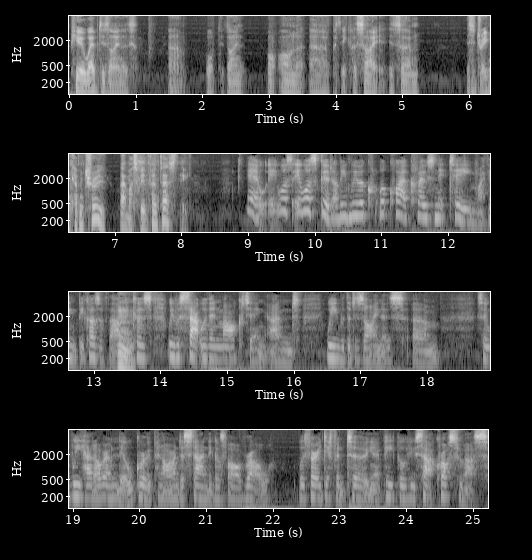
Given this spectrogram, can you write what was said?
pure web designers um, or designers on a, particular site is um, is a dream come true. That must have been fantastic. Yeah, it was. It was good. I mean, we were quite a close knit team. I think because of that, Mm. because we were sat within marketing and we were the designers. Um, so we had our own little group, and our understanding of our role was very different to you know people who sat across from us.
